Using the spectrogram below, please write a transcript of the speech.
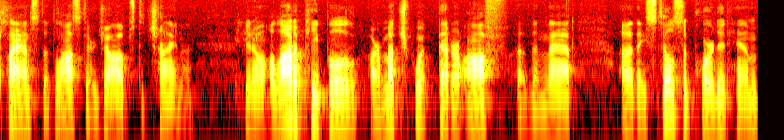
plants that lost their jobs to China. You know, a lot of people are much better off uh, than that. Uh, they still supported him.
